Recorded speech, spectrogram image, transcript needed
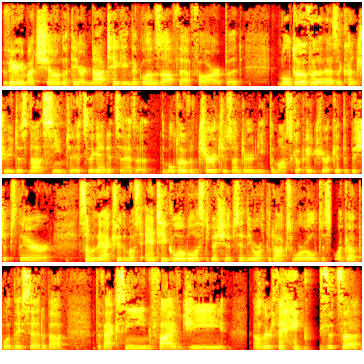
very much shown that they are not taking the gloves off that far, but Moldova as a country does not seem to. It's again, it's as a the Moldovan Church is underneath the Moscow Patriarchate. The bishops there are some of the actually the most anti-globalist bishops in the Orthodox world. Just look up what they said about the vaccine, 5G, other things. It's uh,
